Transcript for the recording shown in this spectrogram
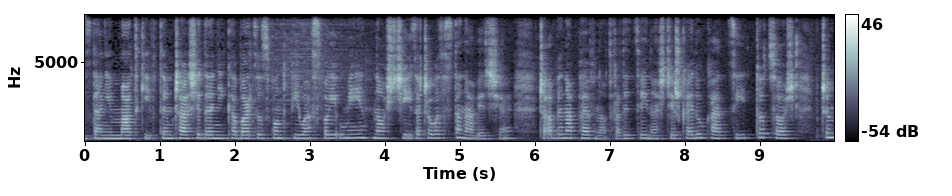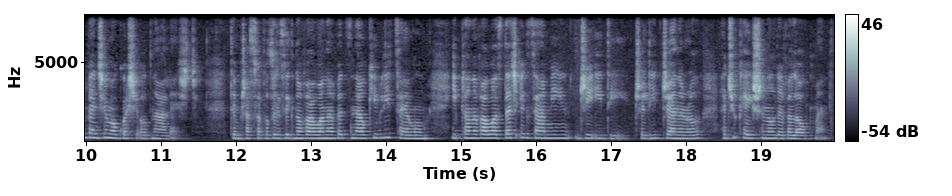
Zdaniem matki w tym czasie Danika bardzo zwątpiła w swoje umiejętności i zaczęła zastanawiać się, czy aby na pewno tradycyjna ścieżka edukacji to coś, w czym będzie mogła się odnaleźć. Tymczasowo zrezygnowała nawet z nauki w liceum i planowała zdać egzamin GED, czyli General Educational Development.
